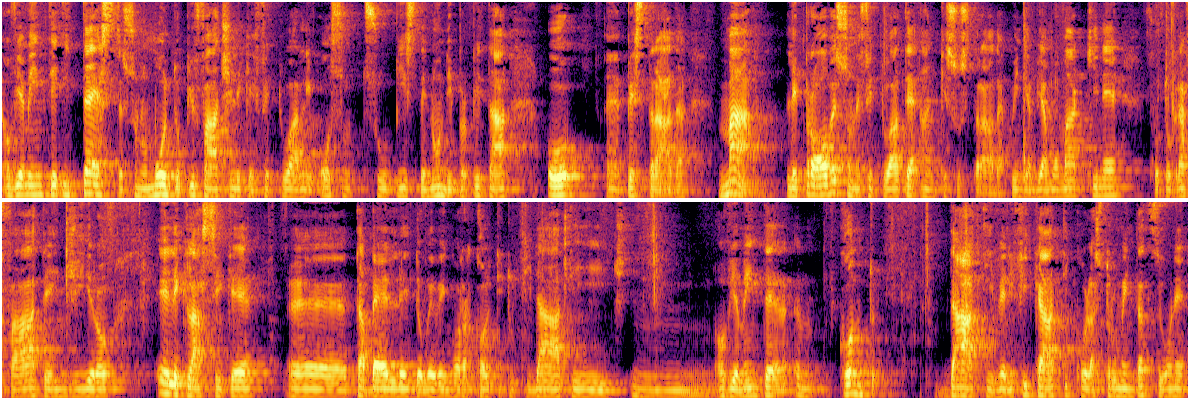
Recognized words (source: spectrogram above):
ovviamente i test sono molto più facili che effettuarli o su, su piste non di proprietà o eh, per strada, ma le prove sono effettuate anche su strada, quindi abbiamo macchine fotografate in giro e le classiche eh, tabelle dove vengono raccolti tutti i dati, mh, mm, ovviamente eh, cont- dati verificati con la strumentazione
